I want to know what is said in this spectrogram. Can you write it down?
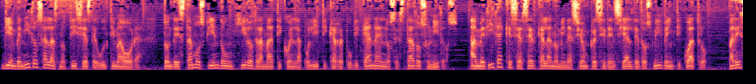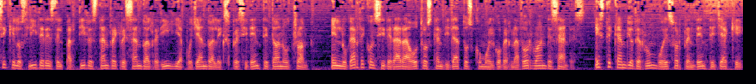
Bienvenidos a las noticias de última hora, donde estamos viendo un giro dramático en la política republicana en los Estados Unidos. A medida que se acerca la nominación presidencial de 2024, parece que los líderes del partido están regresando al redil y apoyando al expresidente Donald Trump, en lugar de considerar a otros candidatos como el gobernador Ron DeSantis. Este cambio de rumbo es sorprendente ya que,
